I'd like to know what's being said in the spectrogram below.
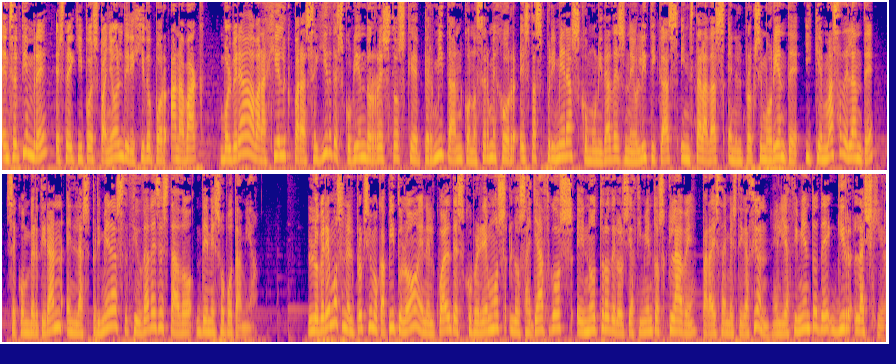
En septiembre, este equipo español, dirigido por Ana Bach, volverá a Banahilk para seguir descubriendo restos que permitan conocer mejor estas primeras comunidades neolíticas instaladas en el Próximo Oriente y que más adelante se convertirán en las primeras ciudades-estado de Mesopotamia. Lo veremos en el próximo capítulo, en el cual descubriremos los hallazgos en otro de los yacimientos clave para esta investigación, el yacimiento de Gir Lashir.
